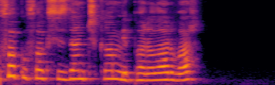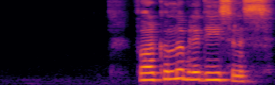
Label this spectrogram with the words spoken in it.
Ufak ufak sizden çıkan bir paralar var. Farkında bile değilsiniz.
